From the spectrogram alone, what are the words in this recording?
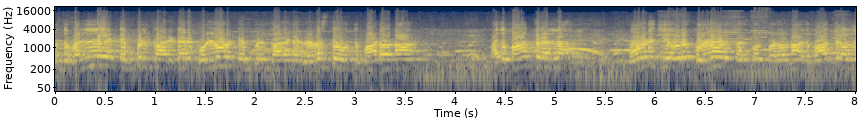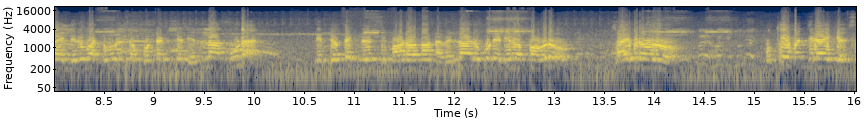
ಒಂದು ಒಳ್ಳೆಯ temple corridor Kollur temple corridor ವ್ಯವಸ್ಥೆ ಒಂದು ಮಾಡೋಣ ಅದು ಮಾತ್ರ ಅಲ್ಲ ಮೋಡಿಜಿ ಅವರು ಕೊಲ್ಲೂರು ಕರ್ಕೊಂಡು ಬರೋಣ ಅದು ಮಾತ್ರ ಅಲ್ಲ ಇಲ್ಲಿರುವ ಟೂರಿಸಂ ಪೊಟೆನ್ಷಿಯಲ್ ಎಲ್ಲ ಕೂಡ ನಿಮ್ ಜೊತೆಗೆ ನಿಲ್ಲಿಸಿ ಮಾಡೋಣ ನಾವೆಲ್ಲರೂ ಕೂಡ ಯಡಿಯೂರಪ್ಪ ಅವರು ಸಾಹೇಬ್ರವರು ಮುಖ್ಯಮಂತ್ರಿಯಾಗಿ ಕೆಲಸ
